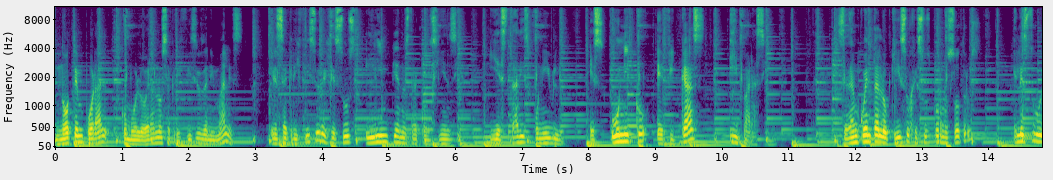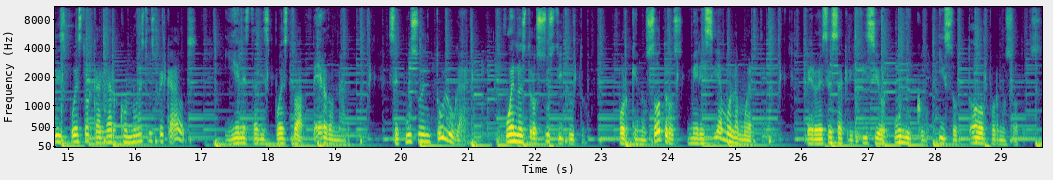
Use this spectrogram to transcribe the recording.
no temporal como lo eran los sacrificios de animales, el sacrificio de Jesús limpia nuestra conciencia y está disponible. Es único, eficaz y para siempre. ¿Se dan cuenta lo que hizo Jesús por nosotros? Él estuvo dispuesto a cargar con nuestros pecados y Él está dispuesto a perdonar. Se puso en tu lugar, fue nuestro sustituto, porque nosotros merecíamos la muerte, pero ese sacrificio único hizo todo por nosotros.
